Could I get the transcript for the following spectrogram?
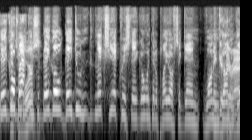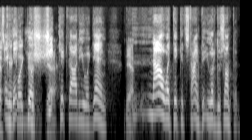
They go back worse. into they go they do next year, Chris. They go into the playoffs again, one And and, done, and get, and get like your this? shit Yeah. kicked out of you again. Yeah. Now I think it's time that you got to do something.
